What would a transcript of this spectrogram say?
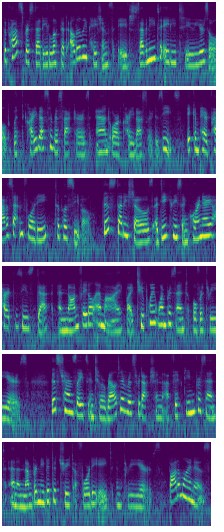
The PROSPER study looked at elderly patients aged 70 to 82 years old with cardiovascular risk factors and or cardiovascular disease. It compared pravastatin 40 to placebo. This study shows a decrease in coronary heart disease death and non-fatal MI by 2.1% over 3 years. This translates into a relative risk reduction of 15% and a number needed to treat of 48 in 3 years. Bottom line is,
